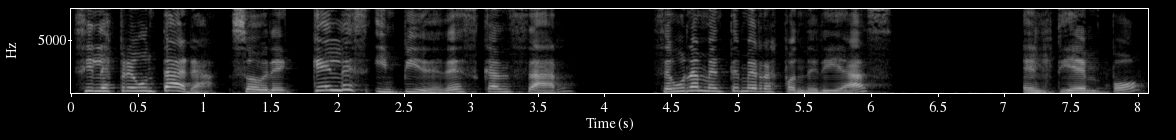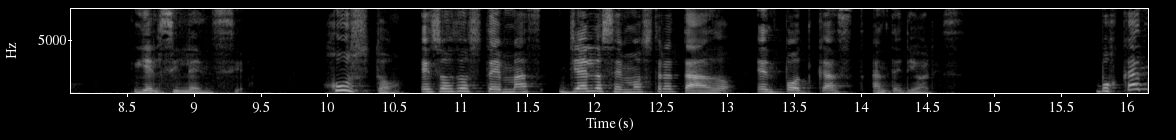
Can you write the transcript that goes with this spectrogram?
Si les preguntara sobre qué les impide descansar, seguramente me responderías el tiempo y el silencio. Justo esos dos temas ya los hemos tratado en podcasts anteriores. Buscando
